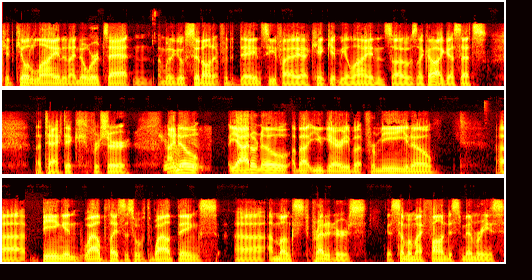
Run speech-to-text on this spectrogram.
had killed a lion, and I know where it's at, and I'm going to go sit on it for the day and see if I uh, can't get me a lion." And so I was like, "Oh, I guess that's a tactic for sure." Sure I know- yeah, I don't know about you, Gary, but for me, you know, uh, being in wild places with wild things uh, amongst predators is some of my fondest memories.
